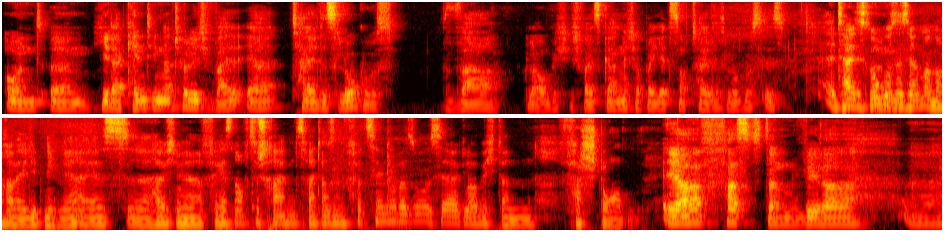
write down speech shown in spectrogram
Und ähm, jeder kennt ihn natürlich, weil er Teil des Logos war, glaube ich. Ich weiß gar nicht, ob er jetzt noch Teil des Logos ist. Äh, Teil des Logos ähm, ist er immer noch, aber er lebt nicht mehr. Er ist, äh, habe ich mir vergessen aufzuschreiben, 2014 oder so ist er, glaube ich, dann verstorben. Ja, fast. Dann wäre er äh,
